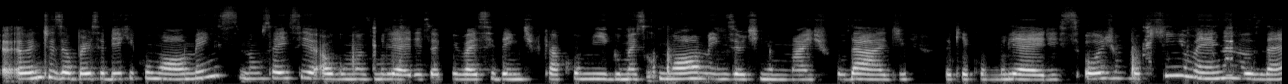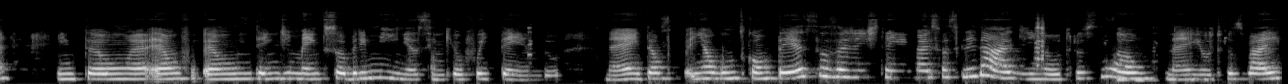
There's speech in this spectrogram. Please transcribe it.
é, antes eu percebi que com homens, não sei se algumas mulheres aqui vai se identificar comigo, mas com homens eu tinha mais dificuldade do que com mulheres. Hoje um pouquinho menos, né? Então é, é, um, é um entendimento sobre mim, assim, que eu fui tendo. Né? Então, em alguns contextos a gente tem mais facilidade, em outros não, né? Em outros vai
